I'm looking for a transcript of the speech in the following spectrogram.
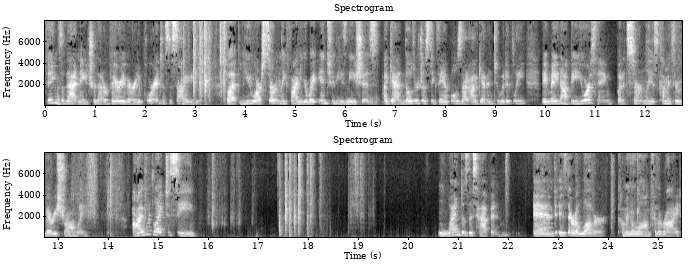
things of that nature that are very, very important to society but you are certainly finding your way into these niches. Again, those are just examples that I get intuitively. It may not be your thing, but it certainly is coming through very strongly. I would like to see when does this happen? And is there a lover coming along for the ride?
